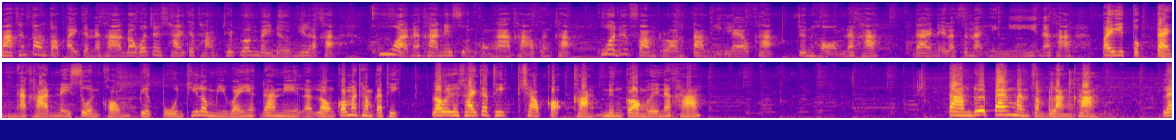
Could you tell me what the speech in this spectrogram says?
มาขั้นตอนต่อไปกันนะคะ เราก็จะใช้กระทะเทฟลอนใบเดิมนี่แหละค่ะคั่วนะคะในส่วนของงาขาวกันค่ะคั่วด้วยความร้อนต่ำอีกแล้วค่ะ จนหอมนะคะ ได้ในลักษณะอย่างนี้นะคะ ไปตกแต่งนะคะในส่วนของเปียกปูนที่เรามีไว้ด้านนี้แล้วเราก็มาทำกะทิเราจะใช้กะทิชาวเกาะค่ะหนึ่งกล่องเลยนะคะ ตามด้วยแป้งมันสำปะหลังค่ะ และ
